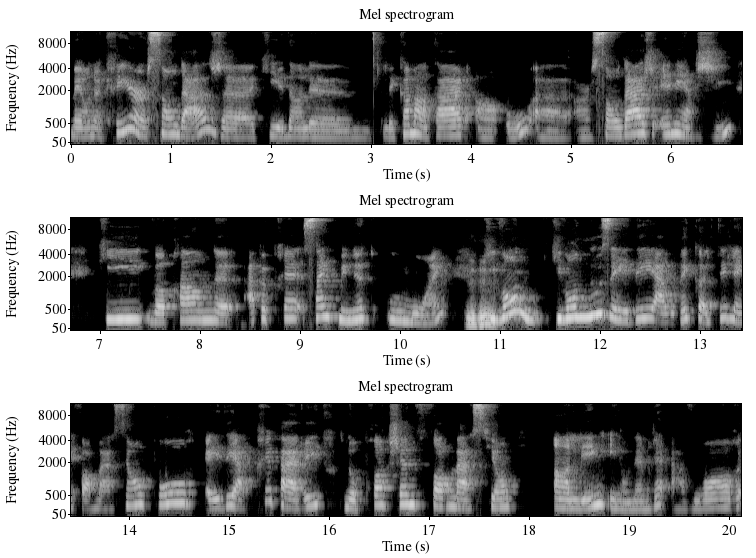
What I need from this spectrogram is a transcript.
Mais on a créé un sondage euh, qui est dans le- les commentaires en haut, euh, un sondage énergie qui va prendre à peu près cinq minutes ou moins, Mhm. qui, vont, qui vont nous aider à récolter de l'information pour aider à préparer nos prochaines formations en ligne et on aimerait avoir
